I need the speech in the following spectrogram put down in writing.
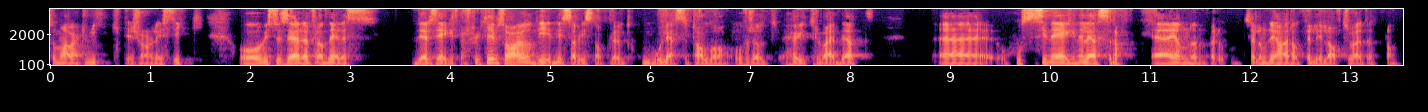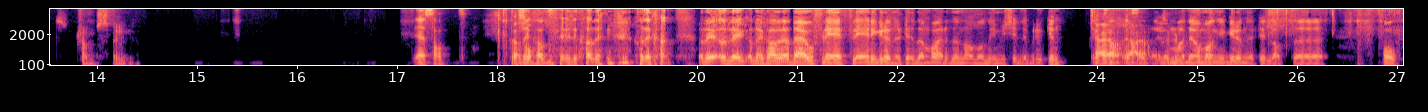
som har vært viktig journalistikk. Og hvis du ser det fra deres, deres eget perspektiv, så har jo de, disse avisene opplevd gode lesertall og, og for høy troverdighet eh, hos sine egne lesere eh, gjennom denne perioden. Selv om de har hatt veldig lav troverdighet blant Trumps velgere. Det er sant. Det er jo flere, flere, grunner til det enn bare den anonyme kildebruken. Ja, ja, ja, det, er, det er mange grunner til at uh, folk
